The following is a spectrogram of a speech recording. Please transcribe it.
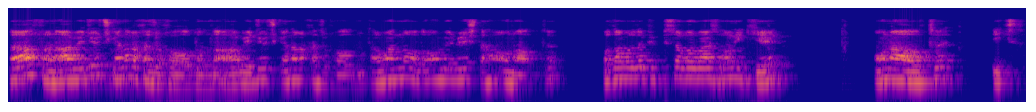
Daha sonra ABC üçgenine bakacak olduğumda, ABC üçgenine bakacak olduğumda tavan ne oldu? 11, 5 daha 16. O zaman burada bir Pisagor varsa 12, 16, x.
